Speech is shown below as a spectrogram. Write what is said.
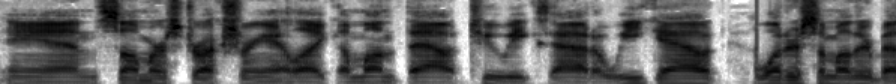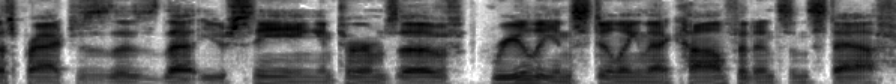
and some are structuring it like a month out, two weeks out, a week out. What are some other best practices that you're seeing in terms of really instilling that confidence in staff?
